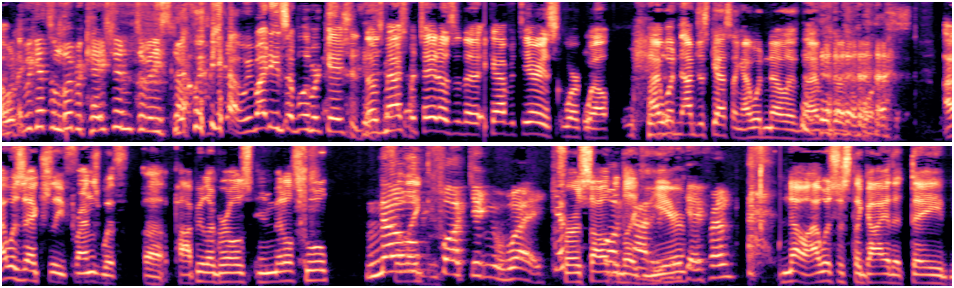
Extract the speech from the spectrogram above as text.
Oh, can we get some lubrication to be yeah, stuck? yeah, we might need some lubrication. Those mashed potatoes in the cafeterias work well. I wouldn't, I'm just guessing. I wouldn't know if I haven't done it before. I was actually friends with uh, popular girls in middle school No So, like, fucking way. Get for a solid the like year. gay friend. No, I was just the guy that they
